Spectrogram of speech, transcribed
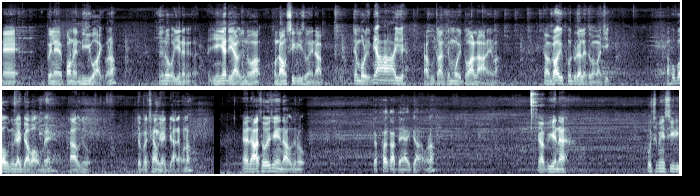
နန်းနဲ့ပင်လေပေါင်းတဲ့နီးသွားပြီပေါ့နော်ဦးဇင်းတို့အရင်အရင်ရက်တည်းကဦးဇင်းတို့ကခွန်တောင်းစီတီဆိုရင်ဒါတင်းဘောတွေအများကြီးပဲဒါအခုဒါတင်းဘောတွေသွားလာနေမှာဒါဘယ်လောက်ကြီးဖုန်းတိုးတက်လဲဆိုမှမကြည့်ဒါဟိုဘက်ဦးဇင်းတို့ရိုက်ပြပါအောင်မယ်ဒါဦးဇင်းတို့တစ်ပတ်ချမ်းကိုရိုက်ပြတယ်ပေါ့နော်အဲဒါဆိုလို့ရှိရင်ဒါဦးဇင်းတို့တစ်ဖက်ကပြန်ရိုက်ပြတာပေါ့နော်ကြာပြီးရနာဟိုချီမင်းစီဒီ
